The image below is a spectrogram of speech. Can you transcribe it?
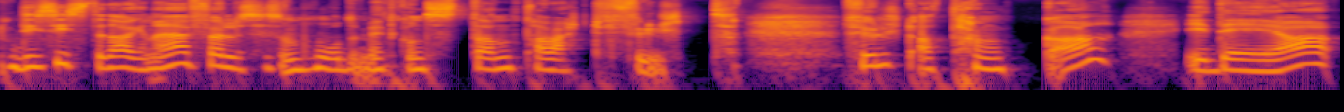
De siste dagene føles det som hodet mitt konstant har vært fullt. Fullt av tanker, ideer,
